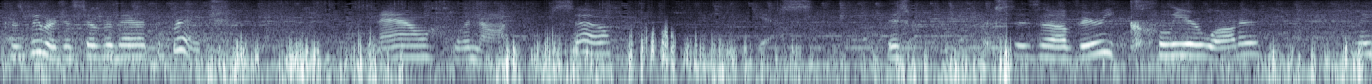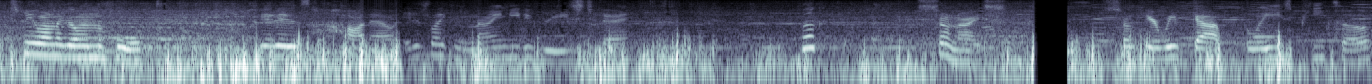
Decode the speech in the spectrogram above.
because we were just over there at the bridge. Now we're not. So, yes, this this is a very clear water. Makes me want to go in the pool. It is hot out. It is like 90 degrees today. Look, so nice. So here we've got Blaze Pizza.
